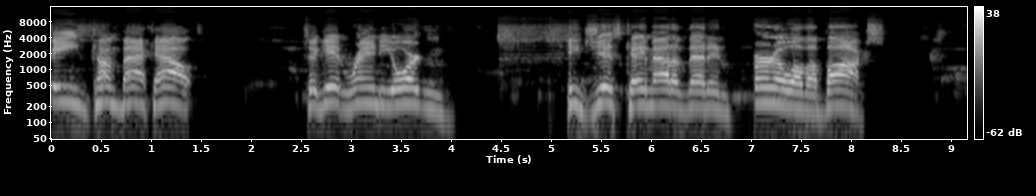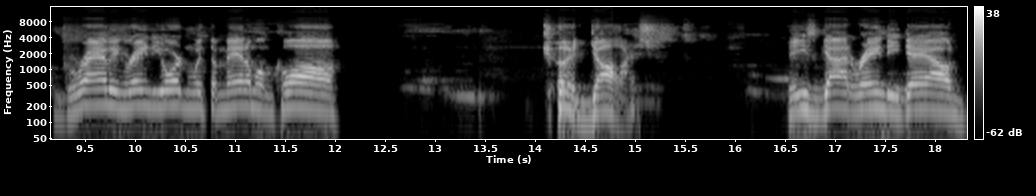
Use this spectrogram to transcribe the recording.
Fiend come back out to get Randy Orton. He just came out of that inferno of a box grabbing Randy Orton with the Mandible Claw. Good gosh. He's got Randy down.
